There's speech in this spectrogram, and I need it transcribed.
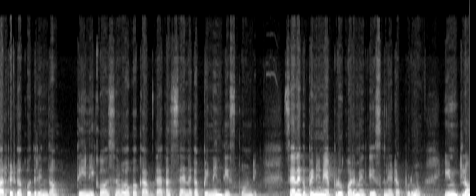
పర్ఫెక్ట్గా కుదిరిందో. దీనికోసం ఒక కప్ దాకా శనగపిండిని తీసుకోండి. శనగపిండిని ఎప్పుడు కూడా మీరు తీసుకునేటప్పుడు ఇంట్లో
